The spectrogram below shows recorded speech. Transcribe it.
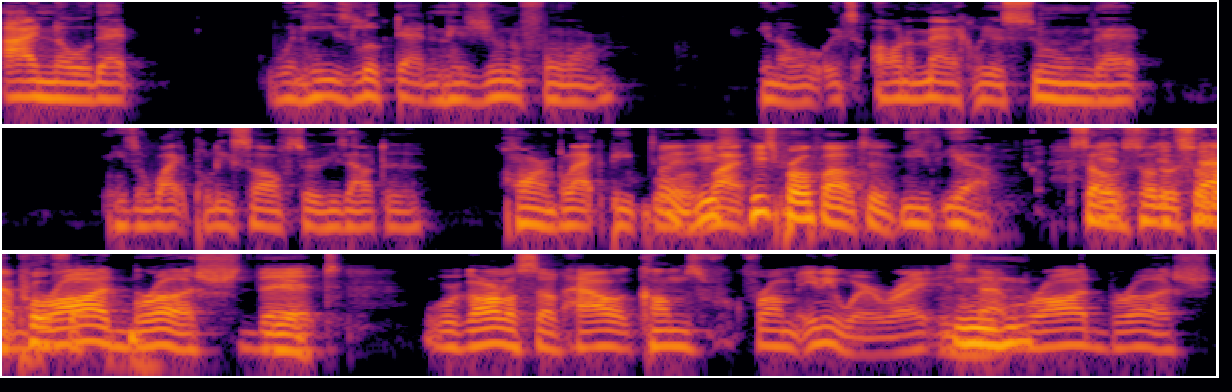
I know that when he's looked at in his uniform, you know, it's automatically assumed that he's a white police officer. He's out to harm black people. Oh, yeah, he's, he's profiled too. He's, yeah. So, it's, so the, it's so that the broad brush that, regardless of how it comes from anywhere, right? It's that Mhm. broad brush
